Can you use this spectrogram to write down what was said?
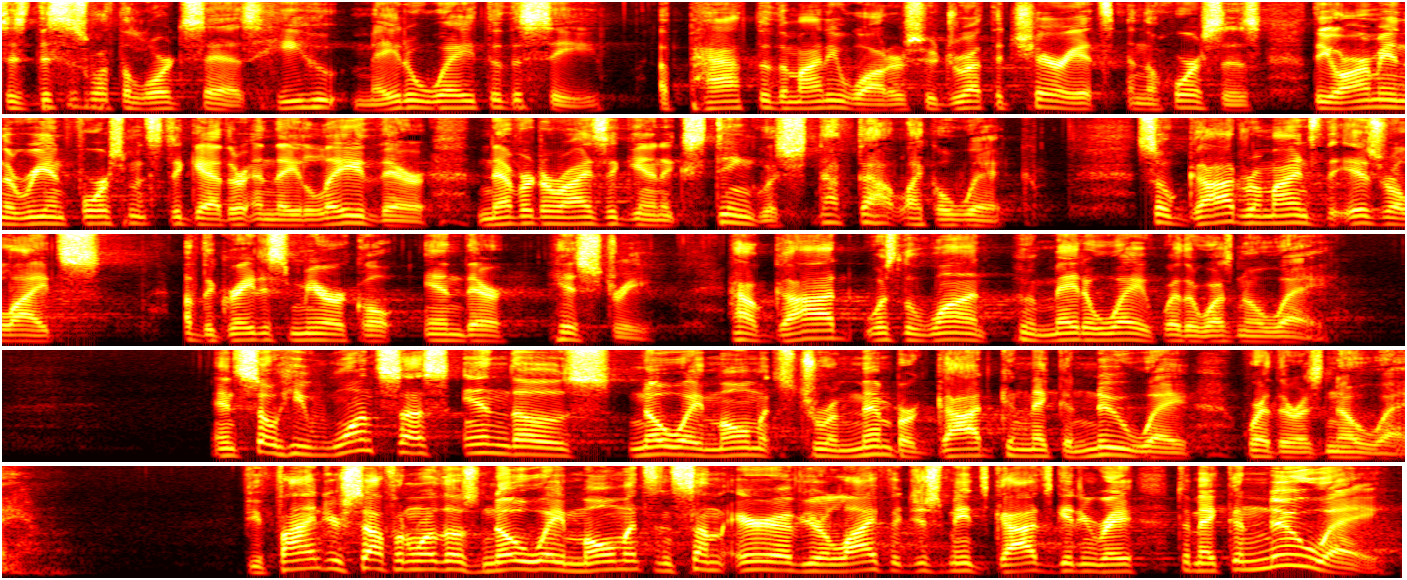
says, This is what the Lord says He who made a way through the sea, a path through the mighty waters, who drew out the chariots and the horses, the army and the reinforcements together, and they lay there, never to rise again, extinguished, snuffed out like a wick. So God reminds the Israelites of the greatest miracle in their history how God was the one who made a way where there was no way. And so he wants us in those no way moments to remember God can make a new way where there is no way. If you find yourself in one of those no way moments in some area of your life, it just means God's getting ready to make a new way.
